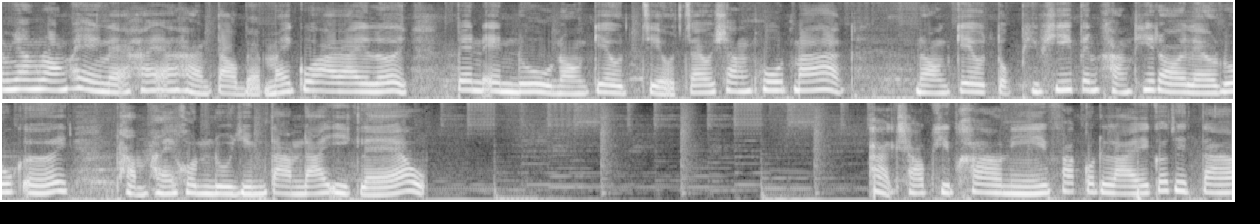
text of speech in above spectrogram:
มยังร้องเพลงและให้อาหารเต่าแบบไม่กลัวอะไรเลย เป็นเอ็นดูน้องเกลเจียวแจวช่างพูดมากน้องเกลตกพี่ๆเป็นครั้งที่ร้อยแล้วลูกเอ้ยทำให้คนดูยิ้มตามได้อีกแล้ว หากชอบคลิปข่าวนี้ ฝากกดไลค์ กดติดตาม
